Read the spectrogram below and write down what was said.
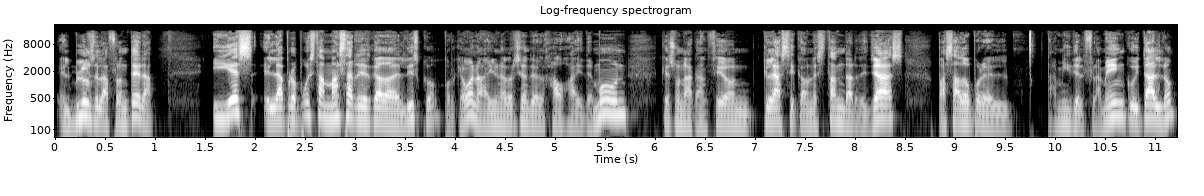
el blues de la frontera. Y es la propuesta más arriesgada del disco, porque bueno, hay una versión del How High the Moon, que es una canción clásica, un estándar de jazz, pasado por el tamí del flamenco y tal, ¿no?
